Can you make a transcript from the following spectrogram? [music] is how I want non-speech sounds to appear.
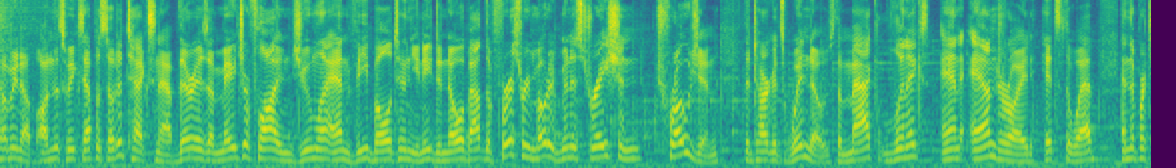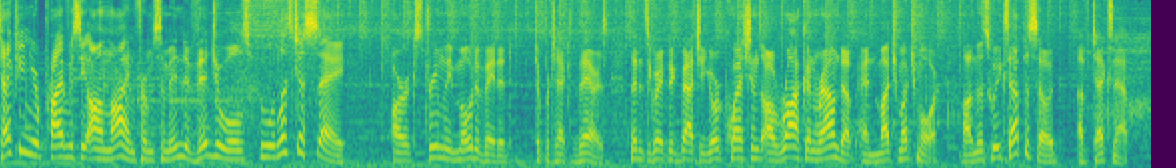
Coming up on this week's episode of TechSnap, there is a major flaw in Joomla and vBulletin you need to know about. The first remote administration Trojan that targets Windows, the Mac, Linux, and Android hits the web, and the protecting your privacy online from some individuals who, let's just say, are extremely motivated to protect theirs. Then it's a great big batch of your questions, a rock and roundup, and much, much more on this week's episode of TechSnap.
